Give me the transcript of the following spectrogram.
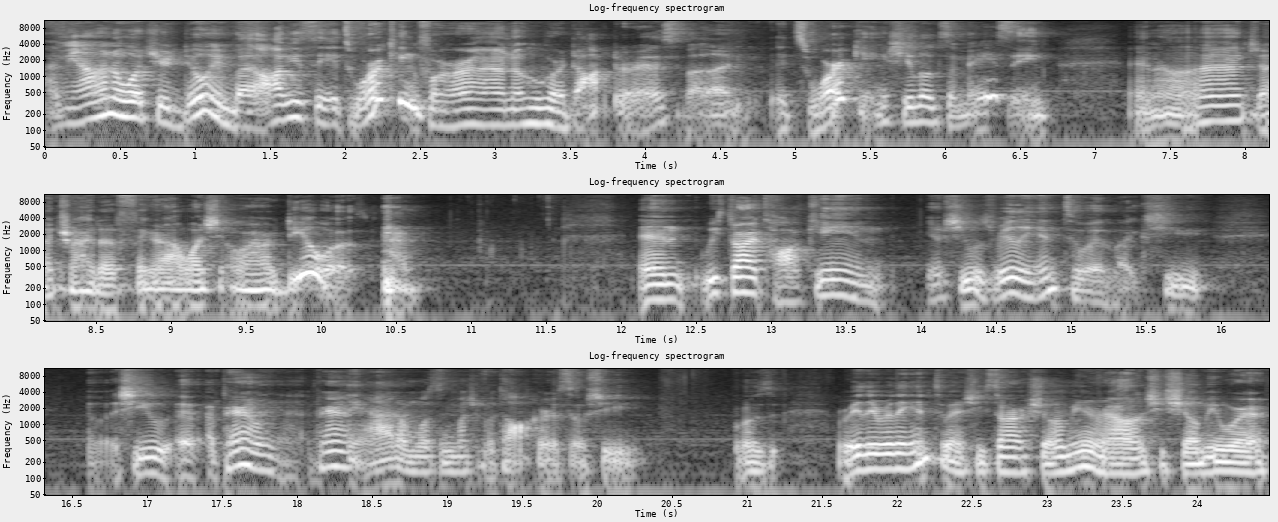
I mean, I don't know what you're doing, but obviously it's working for her. I don't know who her doctor is, but like, it's working. She looks amazing. And uh, I tried to figure out what, she, what her deal was. and we started talking, you know, she was really into it. Like, she she apparently apparently Adam wasn't much of a talker, so she was really really into it. She started showing me around. She showed me where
